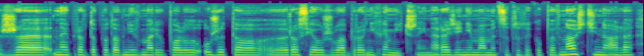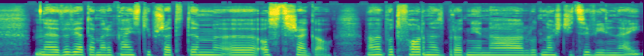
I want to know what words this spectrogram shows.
że najprawdopodobniej w Mariupolu użyto, y, Rosja użyła broni chemicznej. Na razie nie mamy co do tego pewności, no ale y, wywiad amerykański przed tym y, ostrzegał. Mamy potworne zbrodnie na ludności cywilnej.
